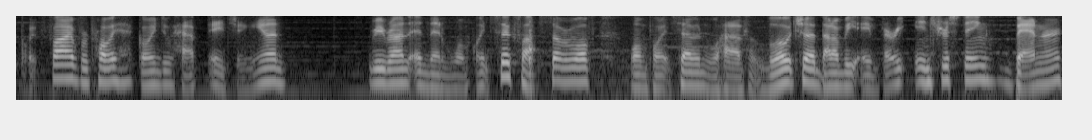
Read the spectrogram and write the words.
1.5, we're probably going to have a Jing Yuan rerun, and then 1.6 we'll have Silverwolf, 1.7 we'll have Luocha. That'll be a very interesting banner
